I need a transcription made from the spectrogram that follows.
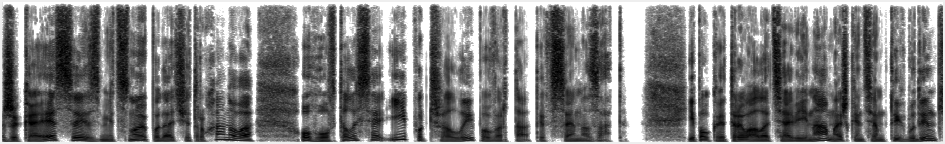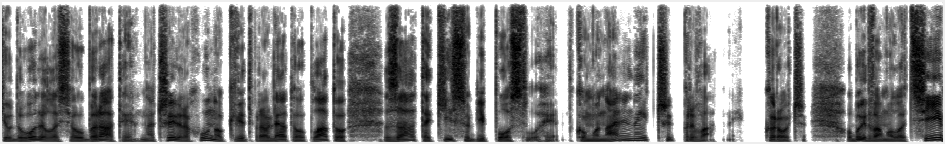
ЖКС з міцної подачі Труханова оговталися і почали повертати все назад. І поки тривала ця війна, мешканцям тих будинків доводилося обирати, на чий рахунок відправляти оплату за такі собі послуги комунальний чи приватний. Коротше, обидва молодці,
